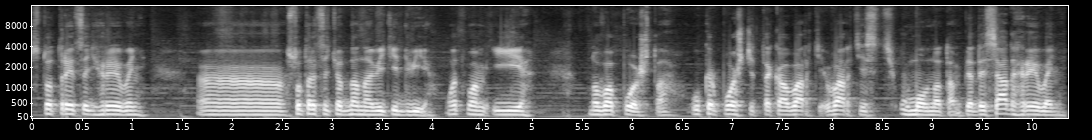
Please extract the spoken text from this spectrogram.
130 гривень. Е, 131 навіть і 2. От вам і нова пошта. Укрпошті така варті, вартість умовно там 50 гривень,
